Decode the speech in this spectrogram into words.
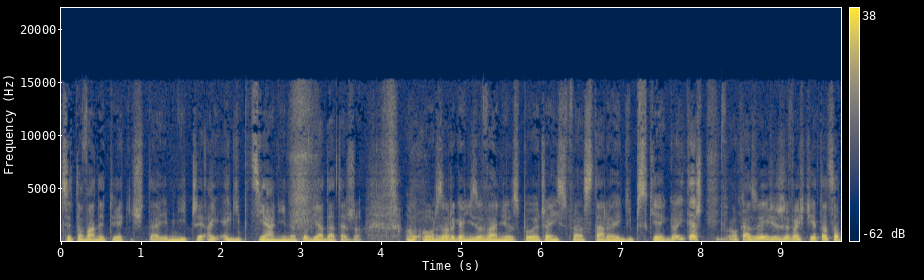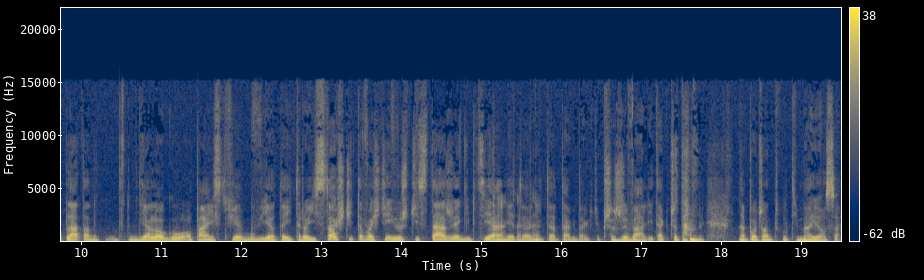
cytowany tu jakiś tajemniczy Egipcjanin opowiada też o, o, o zorganizowaniu społeczeństwa staroegipskiego i też okazuje się, że właściwie to, co Platan w tym dialogu o państwie mówi o tej troistości, to właściwie już ci starzy Egipcjanie, tak, tak, to oni tak. to tak, tak przeżywali. Tak czytamy na początku Timajosa.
